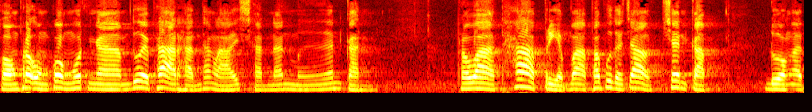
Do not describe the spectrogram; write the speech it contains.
ของพระองค์ก็งดงามด้วยพระอาหารหันต์ทั้งหลายฉันนั้นเหมือนกัน เพราะว่าถ้าเปรียบว่าพระพุทธเจ้า เช่นกับดวงอา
